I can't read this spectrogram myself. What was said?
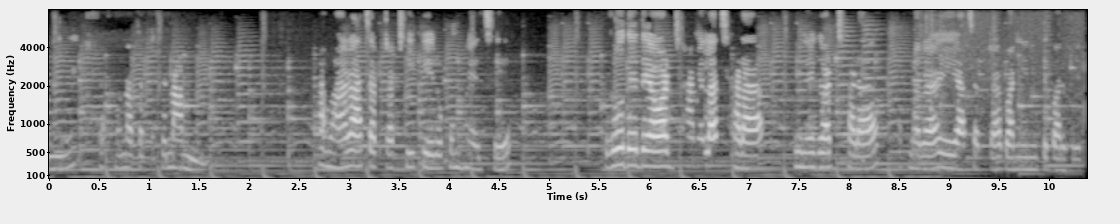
আমি এখন আচারটাকে নেব। আমার আচারটা ঠিক এরকম হয়েছে রোদে দেওয়ার ঝামেলা ছাড়া, ভিনেগার ছাড়া আপনারা এই আচারটা বানিয়ে নিতে পারবেন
